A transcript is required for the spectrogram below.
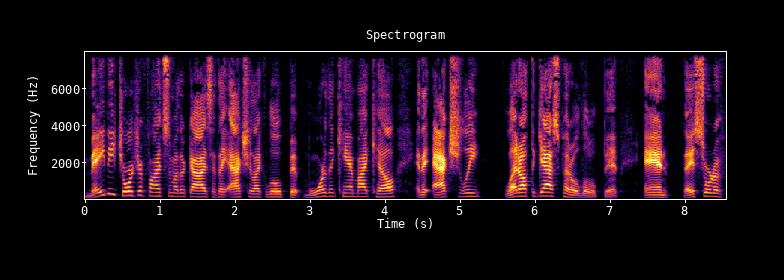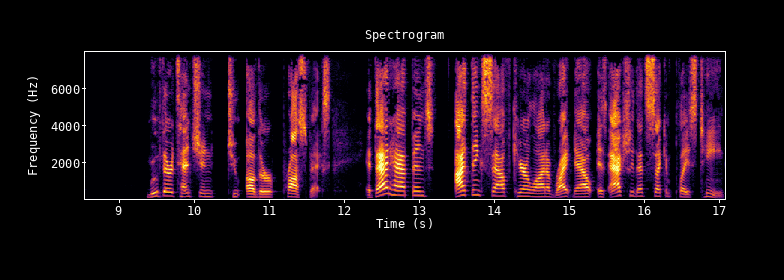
Maybe Georgia finds some other guys that they actually like a little bit more than Kam Mikell, and they actually let off the gas pedal a little bit, and they sort of move their attention to other prospects. If that happens, I think South Carolina right now is actually that second place team.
